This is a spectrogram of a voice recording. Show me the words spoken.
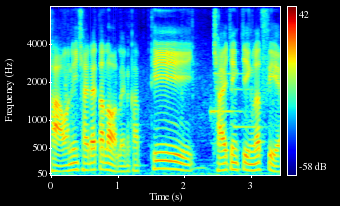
ขาวอันนี้ใช้ได้ตลอดเลยนะครับ ที่ใช้จริง ๆ แล้วเสีย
